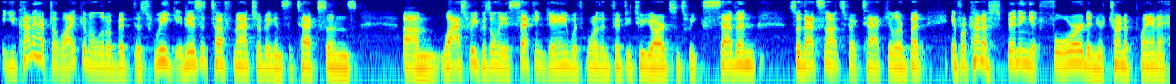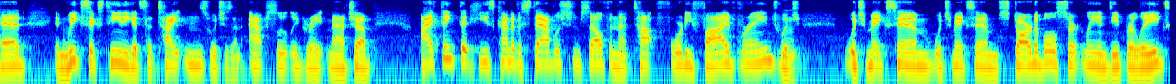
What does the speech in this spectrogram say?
you kind of have to like him a little bit this week. It is a tough matchup against the Texans. Um, last week was only a second game with more than 52 yards since week seven, so that's not spectacular. But if we're kind of spinning it forward and you're trying to plan ahead, in week 16 he gets the Titans, which is an absolutely great matchup. I think that he's kind of established himself in that top 45 range, which mm. which makes him which makes him startable certainly in deeper leagues.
